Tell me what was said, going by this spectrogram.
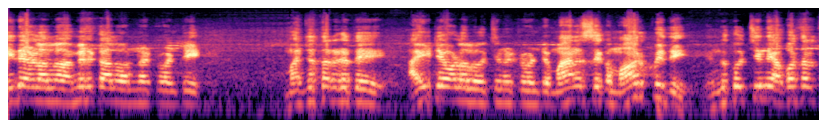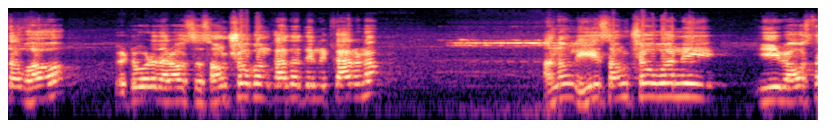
ఐదేళ్ళలో అమెరికాలో ఉన్నటువంటి మధ్యతరగతి ఐటీ వాళ్ళలో వచ్చినటువంటి మానసిక మార్పు ఇది. ఎందుకు వచ్చింది? అభద్రతా భావం పెట్టుబడి వ్యవస్థ సంక్షోభం కాదా దీనికి కారణం? అందువల్ల ఈ సంక్షోభాన్ని ఈ వ్యవస్థ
